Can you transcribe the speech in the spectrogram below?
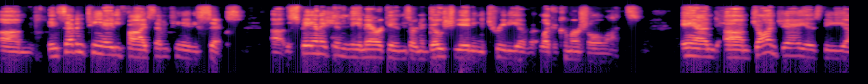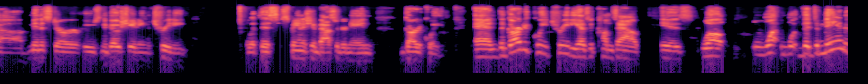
um, in 1785 1786 uh, the spanish and the americans are negotiating a treaty of like a commercial alliance. And um, john jay is the uh, minister who's negotiating the treaty with this spanish ambassador named gardoqui and the Gardoqui Treaty, as it comes out, is well, what, what the demand?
